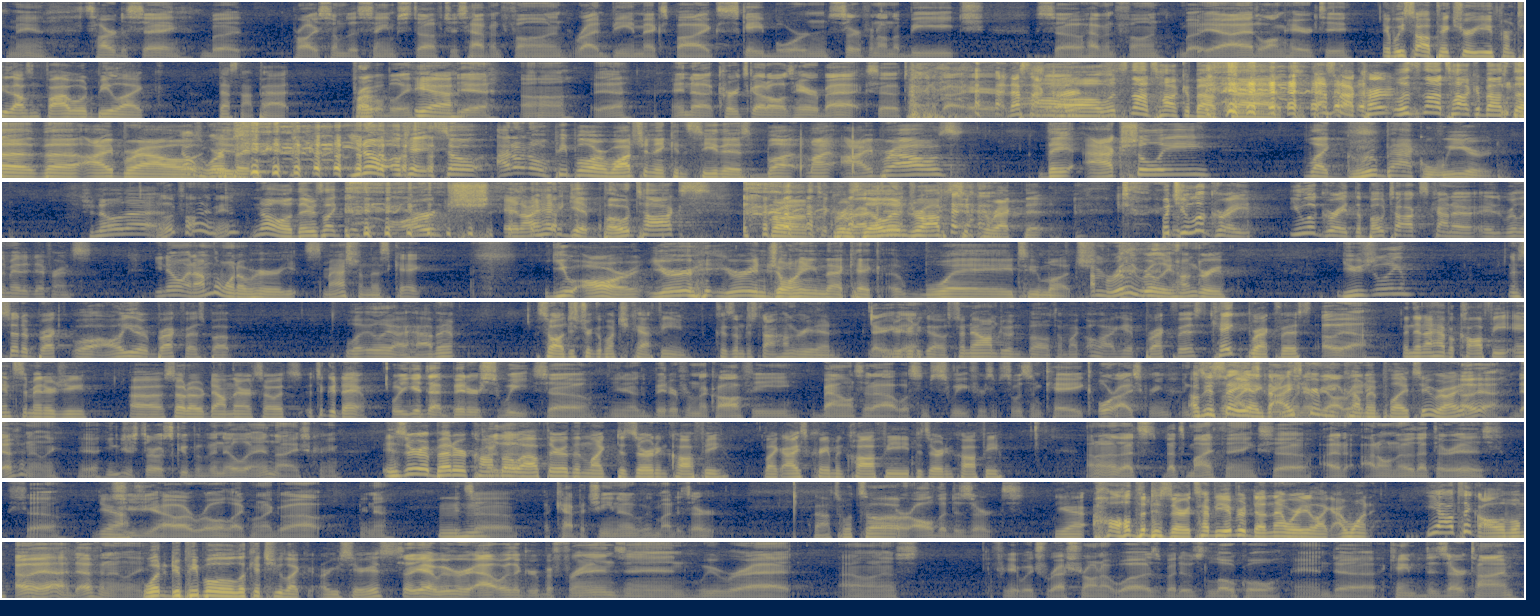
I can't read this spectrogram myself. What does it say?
man, it's hard to say, but probably some of the same stuff. Just having fun, riding BMX bikes, skateboarding, surfing on the beach. So having fun. But yeah, I had long hair too. If we saw a picture of you from 2005, it would be like that's not Pat. Probably. yeah. Yeah. Uh huh. Yeah. And uh, Kurt's got all his hair back. So talking about hair. That's not Kurt. Oh, let's not talk about that. That's not Kurt. let's not talk about the the eyebrow. That was worth is- it. you know, okay, so I don't know if people are watching and can see this, but my eyebrows, they actually like grew back weird. Did you know that? You look fine, man. No, there's like this arch, and I had to get Botox from correct Brazilian it. drops to correct it. But you look great. You look great. The Botox kind of it really made a difference. You know, and I'm the one over here smashing this cake. You are. You're you're enjoying that cake uh, way too much. I'm really, really hungry. Usually, instead of breakfast, well, I'll either breakfast, but lately I haven't. So I'll just drink a bunch of caffeine because I'm just not hungry then. There you You're good to go. So now I'm doing both. I'm like, oh, I get breakfast, cake breakfast, Oh yeah. and then I have a coffee and some energy uh, soda down there. So it's it's a good day. Well, you get that bittersweet. so you know the bitter from the coffee, balance it out with some sweet for some, with some cake or ice cream. I was can gonna say, yeah, the ice cream can come ready. in play too, right? Oh yeah, definitely. Yeah, you can just throw a scoop of vanilla in the ice cream. Is there a better combo the- out there than like dessert and coffee? Like ice cream and coffee, dessert and coffee? I don't know. That's that's my thing. So I, I don't know that there is. So Yeah. it's usually how I roll. Like when I go out, you know, it's Mhm. a, a cappuccino with my dessert That's what's up. or all the desserts. Yeah, all the desserts. Have you ever done that where you're like, I want, yeah, I'll take all of them. Oh yeah, definitely. What do people look at you like? Are you serious? So yeah, we were out with a group of friends, and we were at I don't know, I forget which restaurant it was, but it was local, and uh, it came to dessert time,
